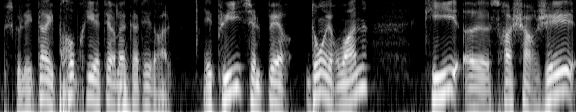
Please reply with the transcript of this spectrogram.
puisque l'État est propriétaire de la mmh. cathédrale. Et puis, c'est le père Don Erwan qui euh, sera chargé,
